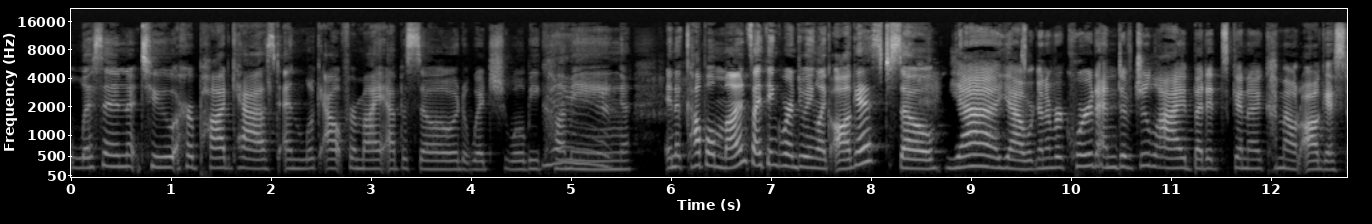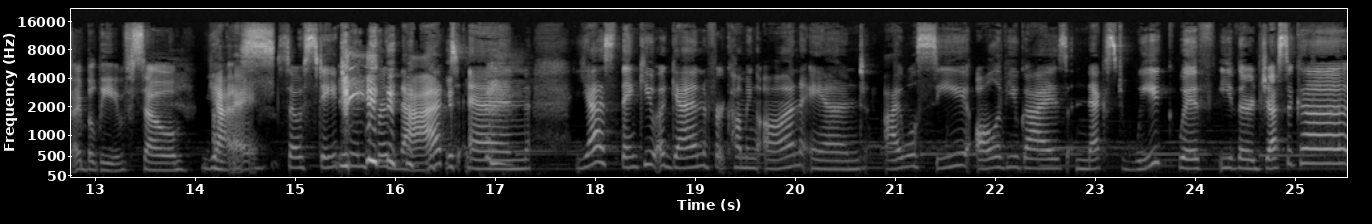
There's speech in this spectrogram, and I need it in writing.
listen to her podcast and look out for my episode, which will be Yeah. coming in a couple months. I think we're doing like August. So Yeah, yeah, we're gonna record end of July, but it's gonna come out August, I believe. So yes, Okay, so stay tuned for that. and yes, thank you again for coming on. And I will see all of you guys next week with either Jessica,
